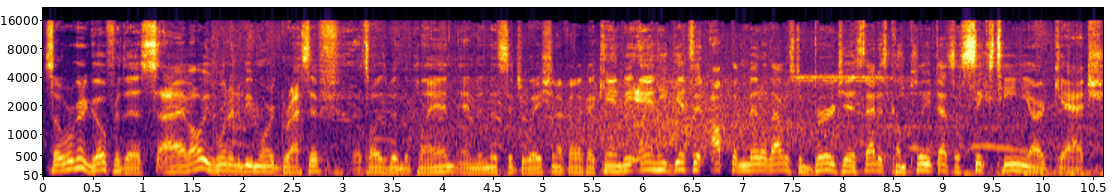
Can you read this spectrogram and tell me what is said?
So we're going to go for this. I've always wanted to be more aggressive. That's always been the plan. And in this situation, I feel like I can be. And he gets it up the middle. That was to Burgess. That is complete. That's a 16 yard catch.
